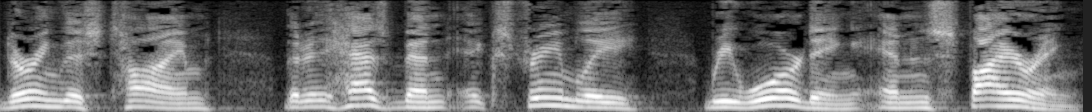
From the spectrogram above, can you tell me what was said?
during this time that it has been extremely rewarding and inspiring.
